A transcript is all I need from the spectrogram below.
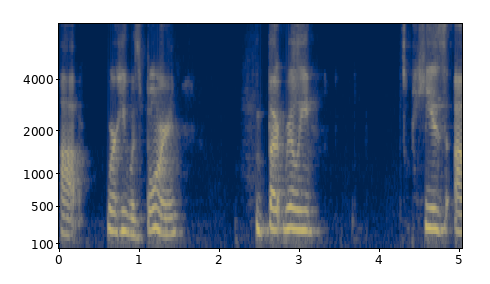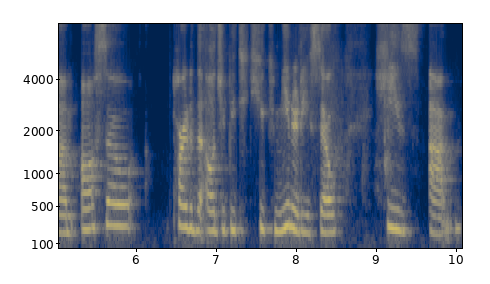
uh, where he was born. But really, he is um, also part of the LGBTQ community. So he's um,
